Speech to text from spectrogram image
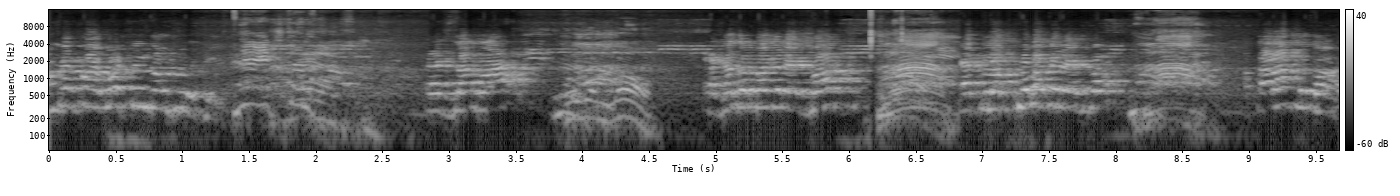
আমরা কয় পার্সেন্ট ধ্বংস হয়েছি। এক জানলা এক হাজার ভাগের এক ভাগ এক লক্ষ ভাগের এক ভাগ। তারা কোথায়?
